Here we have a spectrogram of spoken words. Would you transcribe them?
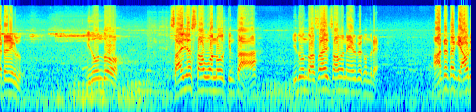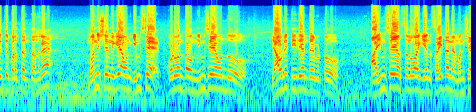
ಘಟನೆಗಳು. ಇದೊಂದು ಸಹಜ ಸಾವು ಅನ್ನೋದಕ್ಕಿಂತ ಇದೊಂದು ಅಸಹಜ ಸಾವನ್ನೇ ಹೇಳಬೇಕಂದ್ರೆ ಹಾರ್ಟ್ ಅಟ್ಯಾಕ್ ಯಾವ ರೀತಿ ಬರುತ್ತೆ ಅಂತಂದರೆ ಮನುಷ್ಯನಿಗೆ ಅವನಿಗೆ ಹಿಂಸೆ ಕೊಡುವಂಥ ಒಂದು ಹಿಂಸೆಯ ಒಂದು ಯಾವ ರೀತಿ ಇದೆ ಅಂತ ಹೇಳ್ಬಿಟ್ಟು ಆ ಹಿಂಸೆಯ ಸಲುವಾಗಿ ಏನು ಸಾಯ್ತಾನೆ ಮನುಷ್ಯ?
